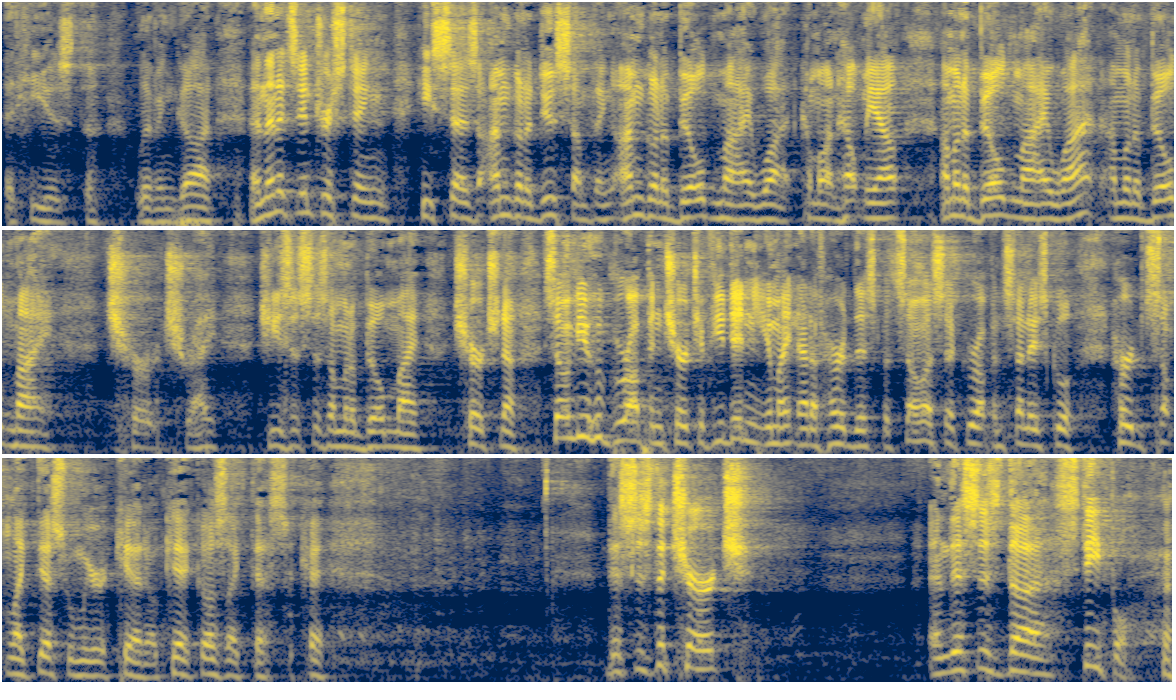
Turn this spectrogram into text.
that he is the living god. And then it's interesting he says i'm going to do something. I'm going to build my what? Come on help me out. I'm going to build my what? I'm going to build my church, right? Jesus says, I'm going to build my church. Now, some of you who grew up in church, if you didn't, you might not have heard this, but some of us that grew up in Sunday school heard something like this when we were a kid, okay? It goes like this, okay? This is the church, and this is the steeple.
